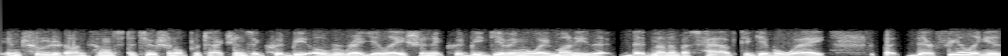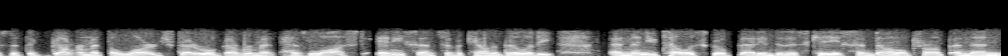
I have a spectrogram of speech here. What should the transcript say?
intruded on constitutional protections. It could be overregulation. It could be giving away money that, that none of us have to give away. But their feeling is that the government, the large federal government, has lost any sense of accountability. And then you telescope that into this case, and Donald Trump, and then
